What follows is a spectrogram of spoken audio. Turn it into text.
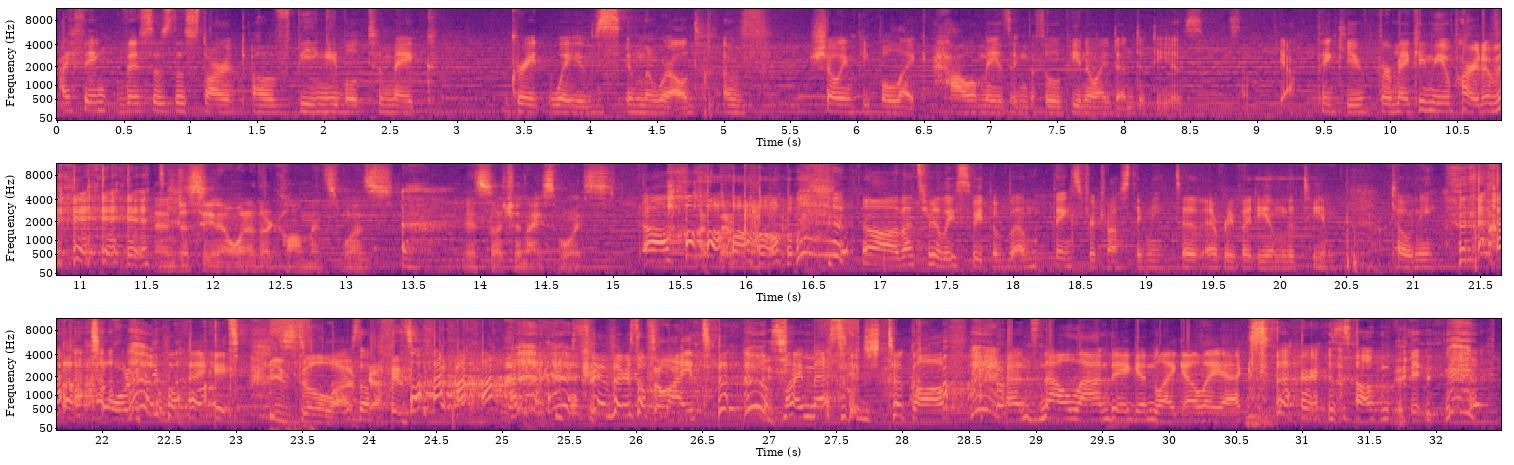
I think this is the start of being able to make great waves in the world of showing people like how amazing the Filipino identity is. So yeah, thank you for making me a part of it. And just so you know, one of their comments was, "It's such a nice voice." Oh, oh, that's really sweet of them. Thanks for trusting me to everybody on the team. Tony. Tony, like, He's still alive, There's a- guys. there's a flight, my message took off and is now landing in like LAX or something.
